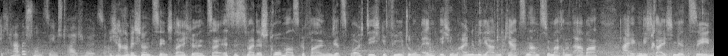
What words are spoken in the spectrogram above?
Ich habe schon zehn Streichhölzer. Ich habe schon zehn Streichhölzer. Es ist zwar der Strom ausgefallen und jetzt bräuchte ich gefühlt unendlich, um eine Milliarde Kerzen anzumachen, aber eigentlich reichen mir zehn.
